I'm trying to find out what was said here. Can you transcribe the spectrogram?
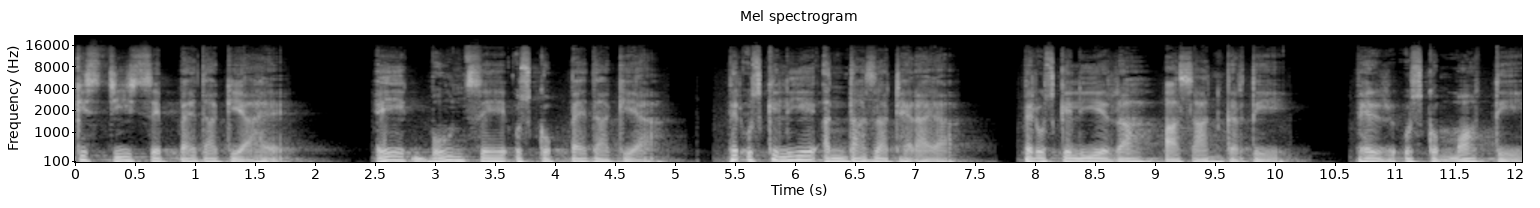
کس چیز سے پیدا کیا ہے؟ ایک بوند سے اس کو پیدا کیا، پھر اس کے لیے اندازہ ٹھہرایا، پھر اس کے لیے راہ آسان کر دی، پھر اس کو موت دی،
